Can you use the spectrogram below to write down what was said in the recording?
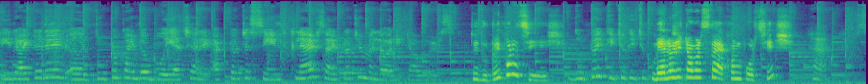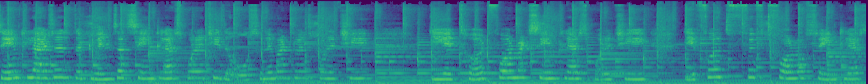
এই রাইটারের দুটো কাইন্ড অফ বই আছে আর একটা হচ্ছে সেন্ট ক্লার্স আর একটা হচ্ছে মেলোরি টাওয়ার্স। তুই দুটোই পড়েছিস? দুটোই কিছু কিছু পড়েছি। টাওয়ার্স তো এখন পড়ছিস? হ্যাঁ। সেন্ট ক্লার্সের দ্য টুইন্স আর সেন্ট ক্লার্স পড়েছি দ্য ও সুলেমান টুইন্স পড়েছি দিয়ে third form at saint Clare's পড়েছি দিয়ে fourth fifth form of saint Clare's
